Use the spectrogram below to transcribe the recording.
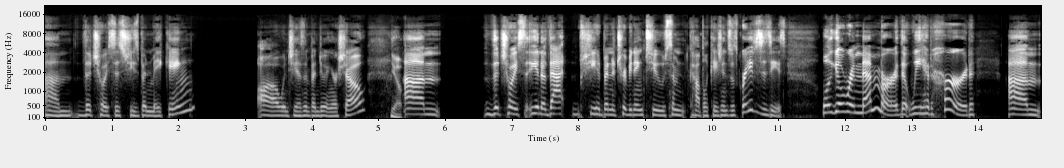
um, the choices she's been making uh, when she hasn't been doing her show. Yeah. The choice, you know, that she had been attributing to some complications with Graves' disease. Well, you'll remember that we had heard um,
